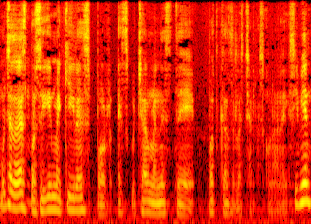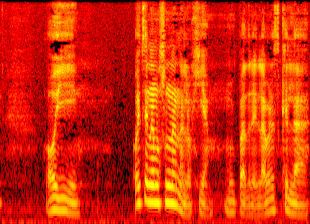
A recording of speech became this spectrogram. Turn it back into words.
Muchas gracias por seguirme aquí, gracias por escucharme en este podcast de las charlas con Alex. Y bien, hoy, hoy tenemos una analogía muy padre. La verdad es que la,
